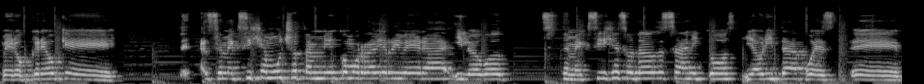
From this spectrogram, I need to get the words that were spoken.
pero creo que se me exige mucho también como Rabia Rivera y luego se me exige soldados escénicos y ahorita pues eh,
